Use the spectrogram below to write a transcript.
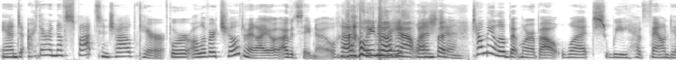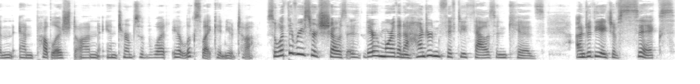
And are there enough spots in childcare for all of our children? I, I would say no. we know that question. one, but tell me a little bit more about what we have found in, and published on in terms of what it looks like in Utah. So what the research shows is there are more than 150,000 kids under the age of six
